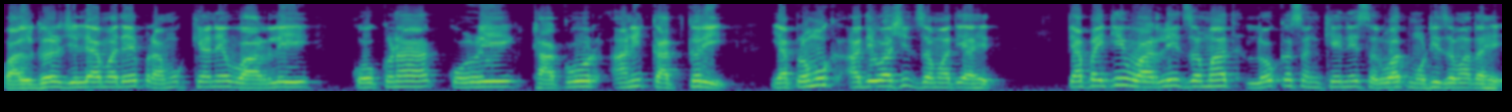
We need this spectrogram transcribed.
पालघर जिल्ह्यामध्ये प्रामुख्याने वारली कोकणा कोळी ठाकूर आणि कातकरी या प्रमुख आदिवासी जमाती आहेत. त्यापैकी वारली जमात लोकसंख्येने सर्वात मोठी जमात आहे.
